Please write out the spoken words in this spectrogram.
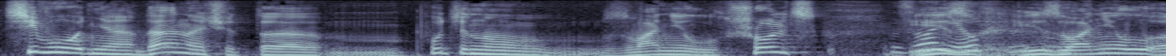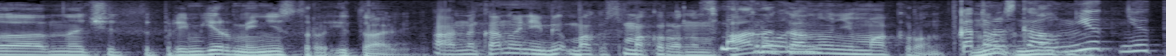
Сегодня, да, значит, э, Путину звонил Шольц Звонил. И, и звонил, э, значит, премьер-министр Италии. А накануне с Макроном. С А Макроном. накануне Макрон. Который Ну, сказал, ну, нет, нет,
